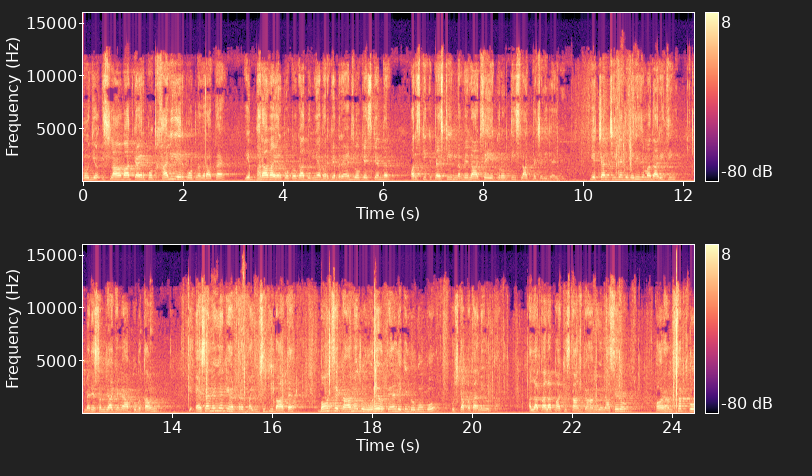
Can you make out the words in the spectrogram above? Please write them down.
तो ये इस्लामाबाद का एयरपोर्ट खाली एयरपोर्ट नज़र आता है। ये भरा हुआ एयरपोर्ट होगा। दुनिया भर के ब्रांड्स होंगे इसके अंदर। और इसकी कैपेसिटी नब्बे लाख से एक करोड़ तीस लाख पे चली जाएगी। ये चंद चीज़ें जो मेरी ज़िम्मेदारी थी, मैंने समझा कि मैं आपको बताऊँ कि ऐसा नहीं है कि हर तरफ़ मायूसी की बात है। बहुत से काम हैं जो हो रहे होते हैं, लेकिन लोगों को उसका पता नहीं होता। अल्लाह ताला पाकिस्तान का हम नासिर हो और हम सबको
